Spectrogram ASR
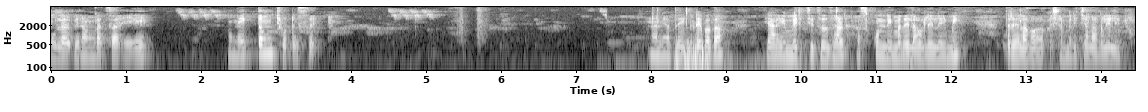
गुलाबी रंगाचं आहे हे. आणि एकदम छोटंसं आहे. आणि आता इकडे बघा हे आहे मिरचीचं झाड. असं कुंडीमध्ये लावलेलं आहे मी. तर याला बघा कशा मिरच्या लागलेल्या आहेत.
